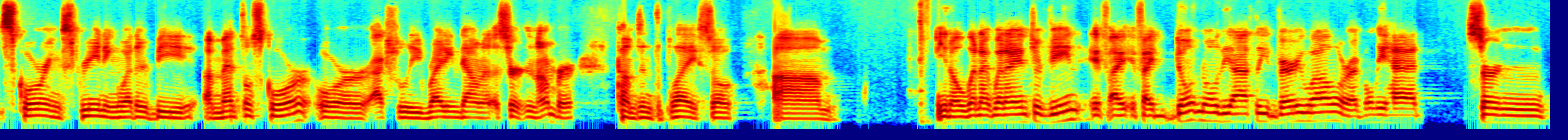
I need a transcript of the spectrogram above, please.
scoring screening, whether it be a mental score or actually writing down a certain number, comes into play. So um, you know when i when i intervene if i if i don't know the athlete very well or i've only had certain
